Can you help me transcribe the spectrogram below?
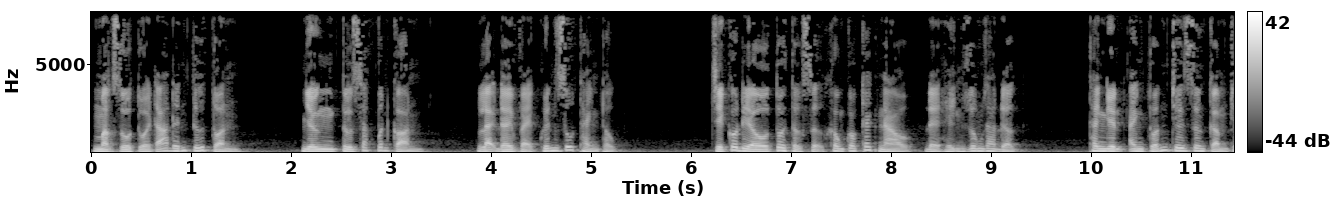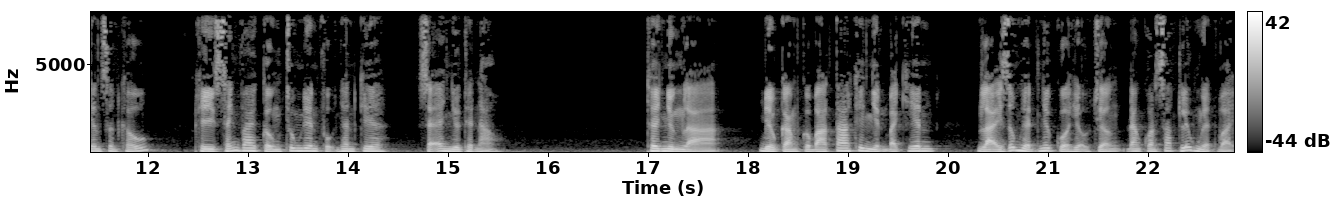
mặc dù tuổi đã đến tứ tuần, nhưng tư sắc vẫn còn, lại đầy vẻ quyến rũ thành thục. Chỉ có điều tôi thực sự không có cách nào để hình dung ra được thanh niên anh tuấn chơi dương cầm trên sân khấu khi sánh vai cùng trung niên phụ nhân kia sẽ như thế nào. Thế nhưng là biểu cảm của bà ta khi nhìn Bạch Hiên lại giống hệt như của hiệu trưởng đang quan sát Liễu Nguyệt vậy.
